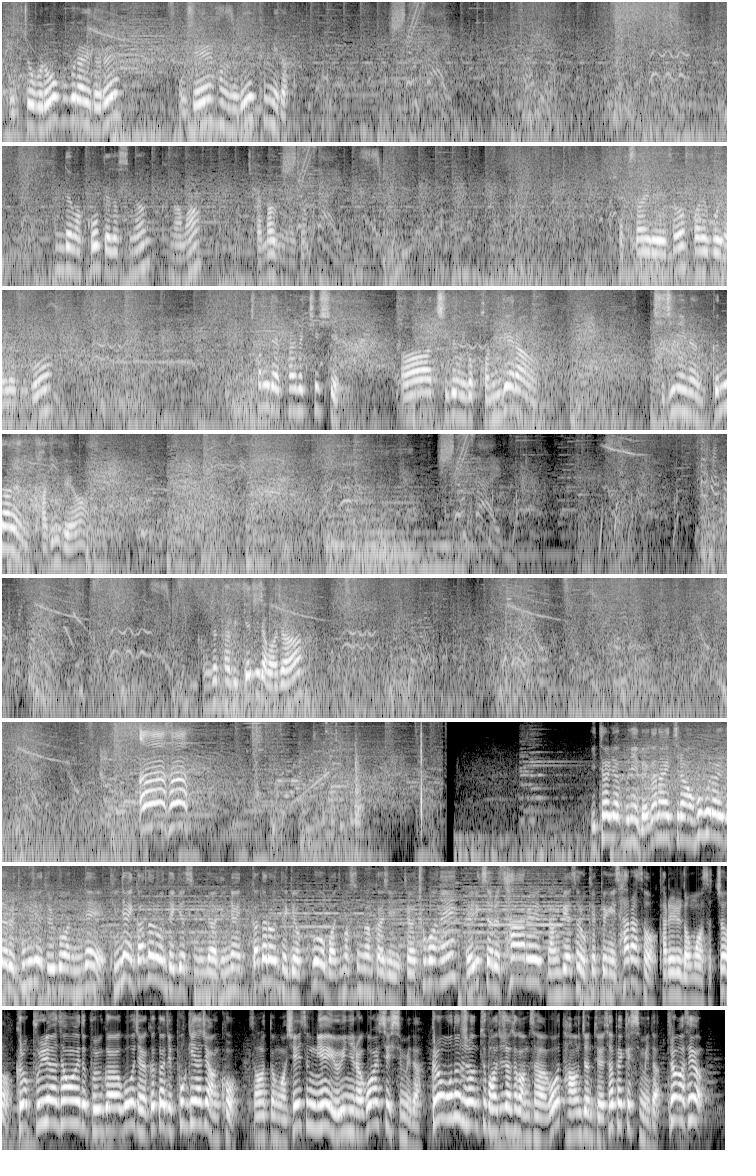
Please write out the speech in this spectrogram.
왼쪽으로 호그라이더를 오실 확률이 큽니다. 한 대 맞고 깨졌으면 그나마 잘 막은 거죠. backside에서 fireball 날려주고 1000대 870 아 지금 이거 번개랑 지진이면 끝나는 각인데요 감전탑이 깨지자마자 아하! 이탈리아 분이 Mega Knight랑 Hog Rider를 동시에 들고 왔는데 굉장히 까다로운 덱이었습니다. 굉장히 까다로운 덱이었고 마지막 순간까지 제가 초반에 elixir를 4를 낭비해서 로켓병이 살아서 다리를 넘어왔었죠. 그런 불리한 상황에도 불구하고 제가 끝까지 포기하지 않고 싸웠던 것이 승리의 요인이라고 할 수 있습니다. 그럼 오늘도 전투 봐주셔서 감사하고 다음 전투에서 뵙겠습니다. 들어가세요!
